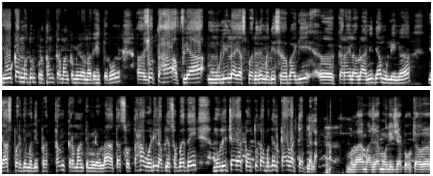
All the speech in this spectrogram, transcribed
युवकांमधून प्रथम क्रमांक मिळवणारे हे तरुण स्वतः आपल्या मुलीला या स्पर्धेमध्ये सहभागी करायला लावला आणि त्या मुलीनं या स्पर्धेमध्ये प्रथम क्रमांक मिळवला. आता स्वतः वडील आपल्यासोबत आहे. मुलीच्या या कौतुकाबद्दल काय वाटते आपल्याला? मला माझ्या मुलीच्या कौतुकावर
